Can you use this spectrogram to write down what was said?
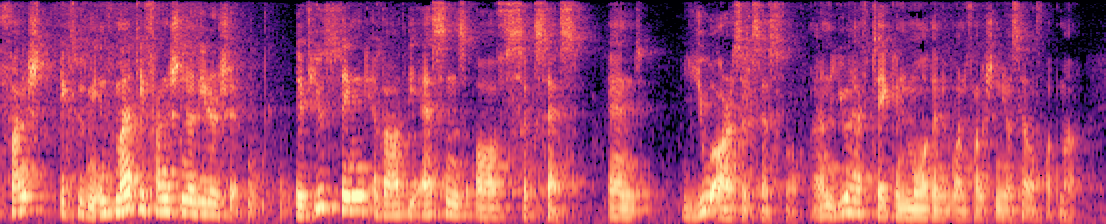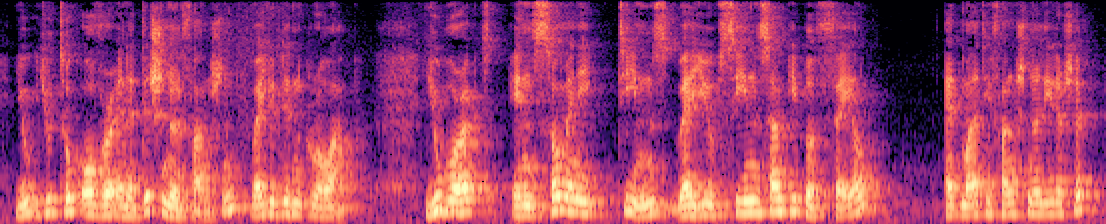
function, excuse me, in multifunctional leadership, if you think about the essence of success and you are successful and you have taken more than one function yourself, Ottmar. You, you took over an additional function where you didn't grow up. You worked in so many teams where you've seen some people fail at multifunctional leadership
